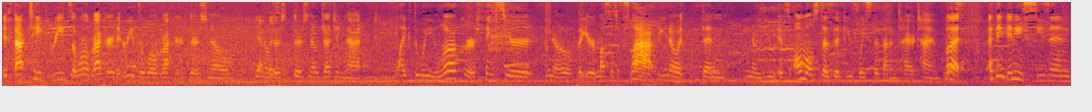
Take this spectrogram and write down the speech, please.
if that tape reads a world record, it reads a world record. There's no, Yeah, you know, there's- there's there's no judging that. Like the way you look, or thinks you're, you know, that your muscles are flat, you know, it, then you know you. It's almost as if you've wasted that entire time. But Yes. I think any seasoned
